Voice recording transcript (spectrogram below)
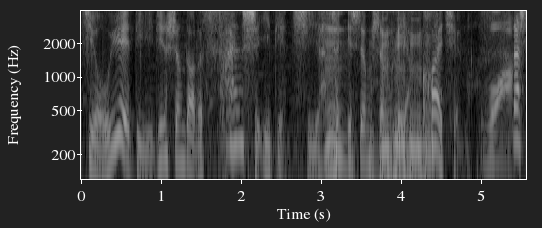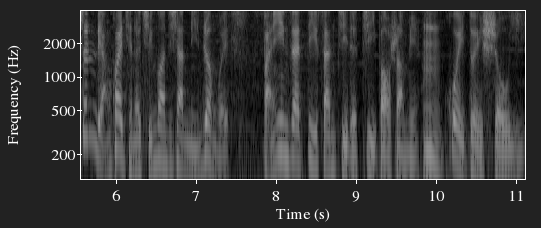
九月底已经升到了三十一点七啊，嗯。这一升升两块钱嘛。哇，那升两块钱的情况之下，你认为反映在第三季的季报上面，嗯。汇兑收益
